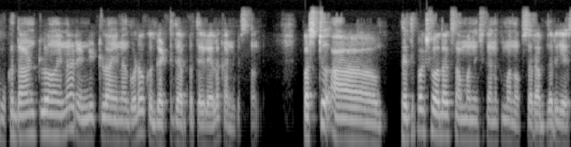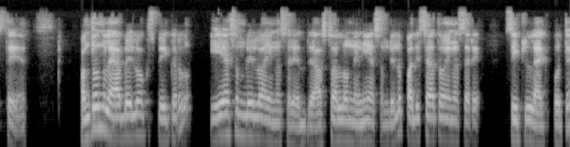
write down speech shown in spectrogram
ఒక దాంట్లో అయినా రెండిట్లో అయినా కూడా ఒక గట్టి దెబ్బ తగిలేలా కనిపిస్తుంది. ఫస్ట్ ఆ ప్రతిపక్ష హోదాకు సంబంధించి కనుక మనం ఒకసారి అబ్జర్వ్ చేస్తే పంతొమ్మిది వందల యాభైలో ఒక స్పీకరు ఏ అసెంబ్లీలో అయినా సరే రాష్ట్రాల్లో ఉన్న ఎనీ అసెంబ్లీలో పది శాతం అయినా సరే సీట్లు లేకపోతే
